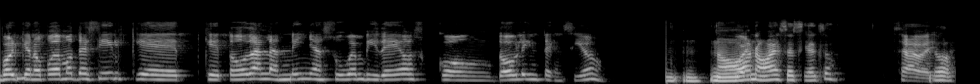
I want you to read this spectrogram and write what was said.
Porque no podemos decir que, que todas las niñas suben videos con doble intención. No, Bueno. no, eso es cierto. ¿sabes? Lo,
